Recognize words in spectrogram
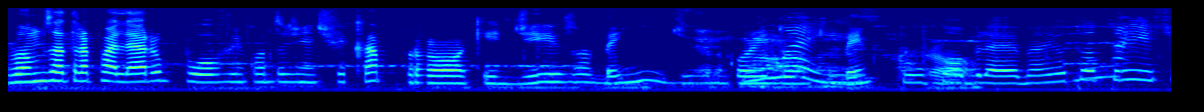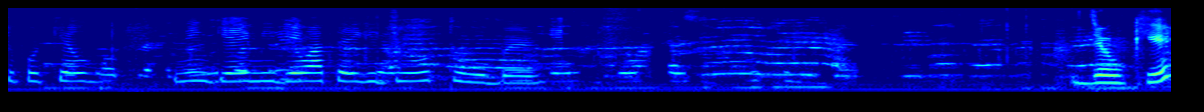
Vamos atrapalhar o povo enquanto a gente fica pró aqui. Diva, bem diva no corredor Não é bem isso o pró. problema. Eu tô triste porque eu- ninguém me deu a tag de youtuber. Deu o quê?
